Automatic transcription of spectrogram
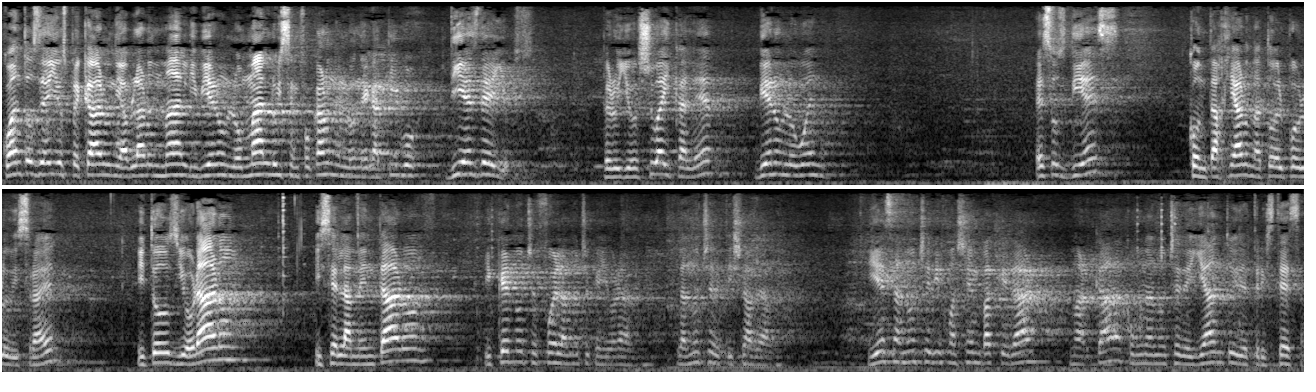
¿Cuántos de ellos pecaron y hablaron mal y vieron lo malo y se enfocaron en lo negativo? Diez de ellos. Pero Joshua y Caleb vieron lo bueno. Esos diez contagiaron a todo el pueblo de Israel y todos lloraron y se lamentaron. ¿Y qué noche fue la noche que lloraron? La noche de Tisha B'Av. Y esa noche, dijo Hashem, va a quedar marcada como una noche de llanto y de tristeza.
